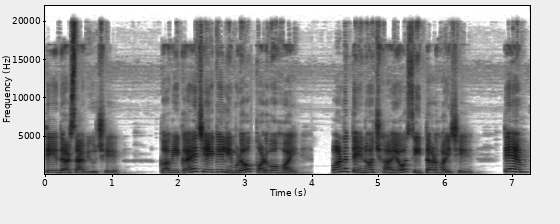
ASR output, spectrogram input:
તે દર્શાવ્યું છે. કવિ કહે છે કે લીમડો કડવો હોય, પણ તેનો છાયો શીતળ હોય છે. તેમ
